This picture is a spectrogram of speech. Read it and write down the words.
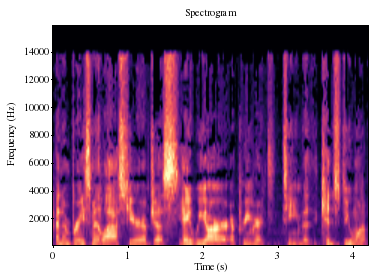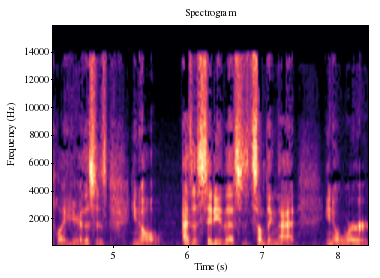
an embracement last year of just, hey, we are a premier team. The kids do want to play here. This is, you know, as a city, this is something that, you know, we're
